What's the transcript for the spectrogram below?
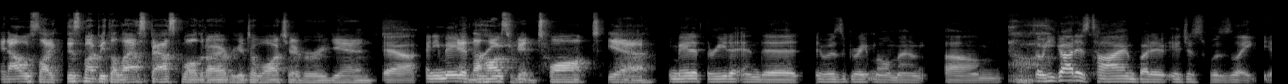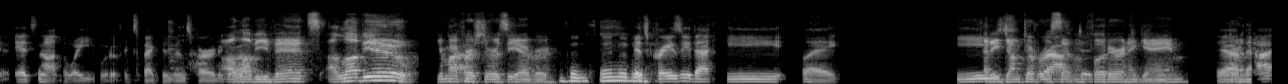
and I was like, this might be the last basketball that I ever get to watch ever again. yeah, and he made it. And the. Hawks are getting twomped. Yeah. He made it three to end it. It was a great moment. Um, so he got his time, but it, it just was like it's not the way you would have expected Vince Carter to go. I love out. you, Vince. I love you. You're my Yeah. first jersey ever. Vinsanity. It's crazy that he like he That he dunked over a seven footer in a game Yeah, during the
